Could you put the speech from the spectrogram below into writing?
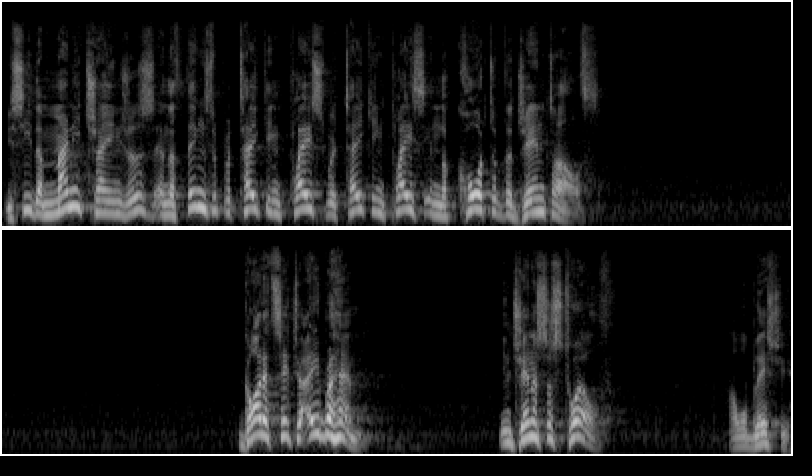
You see, the money changes and the things that were taking place were taking place in the court of the Gentiles. God had said to Abraham in Genesis 12, I will bless you,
